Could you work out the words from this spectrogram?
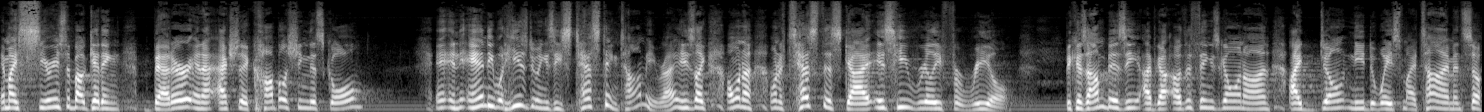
Am I serious about getting better and actually accomplishing this goal? And Andy, what he's doing is he's testing Tommy, right? He's like, I want to I wanna test this guy. Is he really for real? Because I'm busy, I've got other things going on, I don't need to waste my time. And so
